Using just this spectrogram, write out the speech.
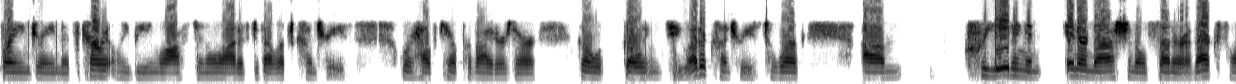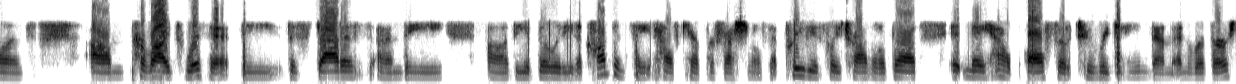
brain drain that's currently being lost in a lot of developed countries where healthcare providers are go, going to other countries to work. Um, creating an international center of excellence um, provides with it the the status and the uh, the ability to compensate healthcare professionals that previously traveled abroad. It may help also to retain them and reverse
